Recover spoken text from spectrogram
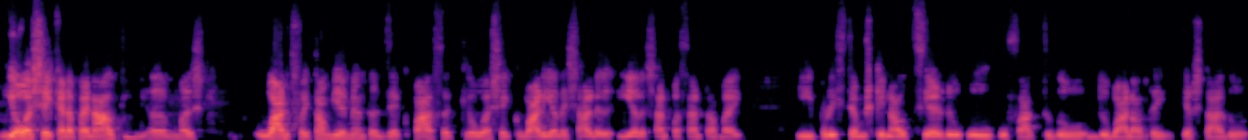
eu achei que era penalti, eh, mas o árbitro foi tão veemente a dizer que passa que eu achei que o VAR ia deixar, ia deixar passar também. E por isso temos que enaltecer o, o facto do, do VAR ontem ter estado,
